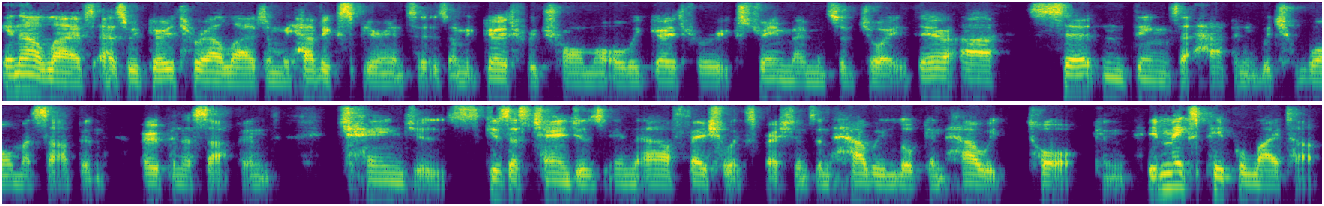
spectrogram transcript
in our lives, as we go through our lives and we have experiences and we go through trauma or we go through extreme moments of joy, there are certain things that happen which warm us up and open us up and changes, gives us changes in our facial expressions and how we look and how we talk. And it makes people light up.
